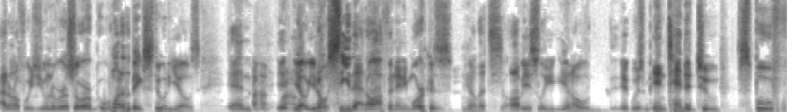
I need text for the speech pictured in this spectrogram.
I don't know if it was Universal or one of the big studios. And Uh-huh. it, Wow. you know you don't see that often anymore because you know that's obviously you know it was intended to spoof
